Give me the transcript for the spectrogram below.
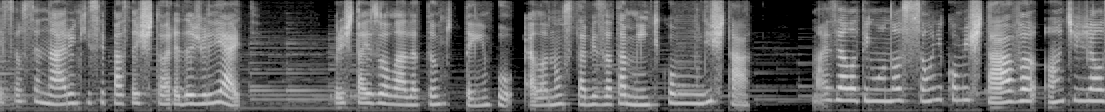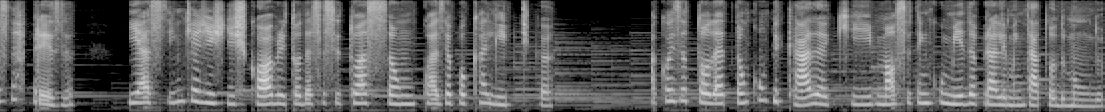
Esse é o cenário em que se passa a história da Juliette. Por estar isolada há tanto tempo, ela não sabe exatamente como o mundo está, mas ela tem uma noção de como estava antes de ela ser presa e é assim que a gente descobre toda essa situação quase apocalíptica. A coisa toda é tão complicada que mal se tem comida para alimentar todo mundo.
